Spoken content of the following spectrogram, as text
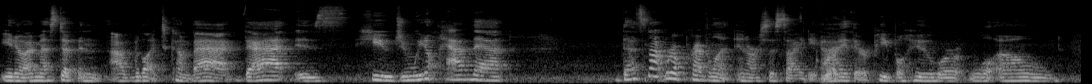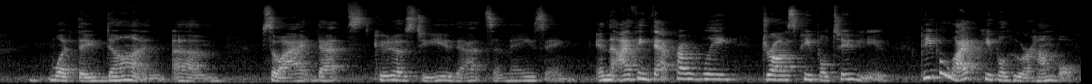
you know, I messed up and I would like to come back, that is huge. And we don't have that. That's not real prevalent in our society Right. either. People who are, will own what they've done. Um, so I that's kudos to you. That's amazing, and I think that probably draws people to you. People like people who are humble.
